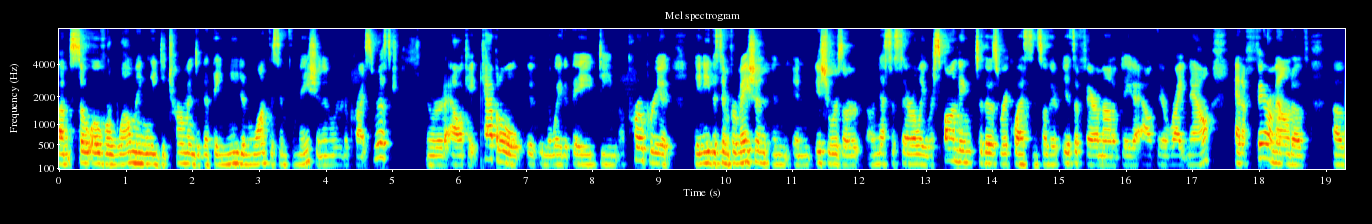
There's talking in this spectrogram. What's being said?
um, so overwhelmingly determined that they need and want this information in order to price risk in order to allocate capital in the way that they deem appropriate. They need this information, and, and issuers are, are, necessarily responding to those requests. And so there is a fair amount of data out there right now, and a fair amount of of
